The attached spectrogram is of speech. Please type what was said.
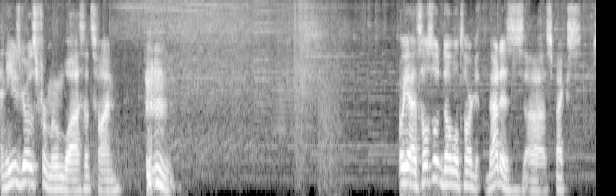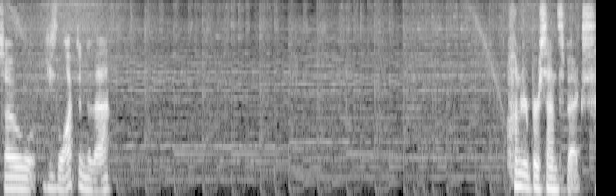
And he goes for Moonblast. That's fine. Oh yeah, it's also double target. That is uh, specs. So he's locked into that. Hundred percent specs.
